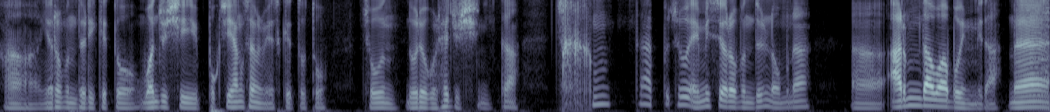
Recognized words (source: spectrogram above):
아, 여러분들이 이렇게 또 원주시 복지 향상을 위해서 이렇게 또, 또 좋은 노력을 해주시니까 참 아주 에미스 여러분들 너무나 어, 아름다워 보입니다. 네.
